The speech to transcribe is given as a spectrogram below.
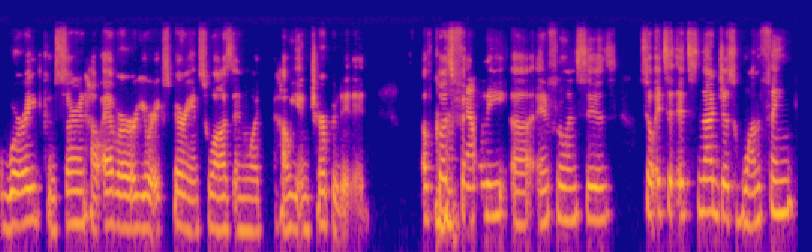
worried, concerned, however your experience was and what, how you interpreted it. Of course, mm-hmm. family uh, influences, so it's it's not just one thing,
